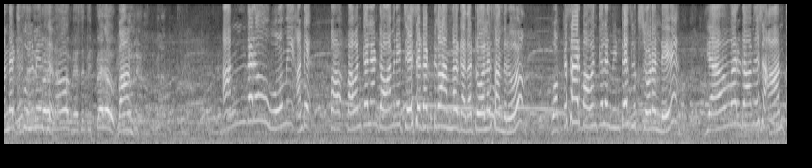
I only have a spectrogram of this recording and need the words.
అందరికి ఫుల్ మీల్స్ బాగుంది. అందరూ ఓమి అంటే పవన్ కళ్యాణ్ డామినేట్ చేసేటట్టుగా అన్నారు కదా ట్రోలర్స్ అందరూ. ఒక్కసారి పవన్ కళ్యాణ్ వింటేజ్ లుక్స్ చూడండి. ఎవరు డామినేషన్ అంత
